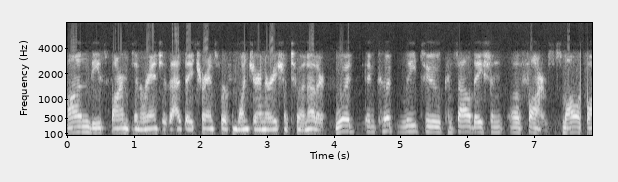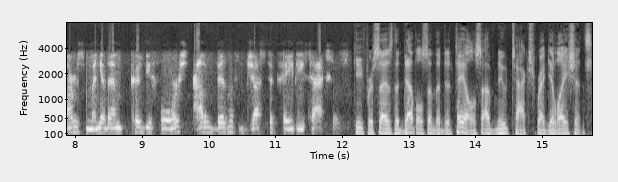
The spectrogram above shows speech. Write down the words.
on these farms and ranches as they transfer from one generation to another would and could lead to consolidation of farms. Smaller farms, many of them could be forced out of business just to pay these taxes. Kieffer says the devil's in the details of new tax regulations.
